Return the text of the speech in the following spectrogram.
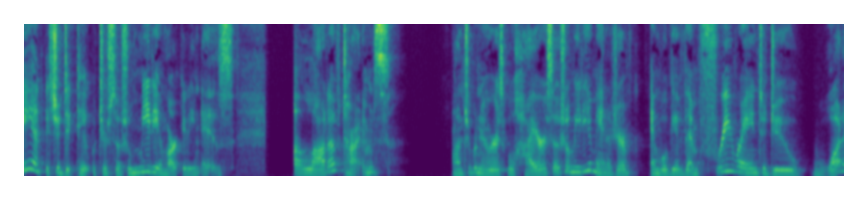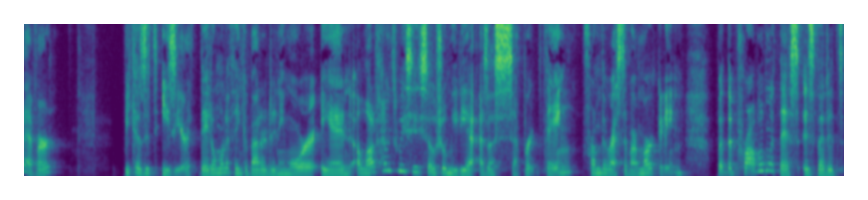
and it should dictate what your social media marketing is. A lot of times, entrepreneurs will hire a social media manager and will give them free rein to do whatever because it's easier. They don't want to think about it anymore. And a lot of times we see social media as a separate thing from the rest of our marketing. But the problem with this is that it's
